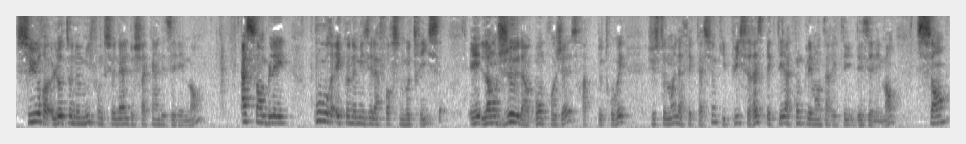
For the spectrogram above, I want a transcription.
sur l'autonomie fonctionnelle de chacun des éléments, assemblés pour économiser la force motrice. Et l'enjeu d'un bon projet sera de trouver justement une affectation qui puisse respecter la complémentarité des éléments sans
